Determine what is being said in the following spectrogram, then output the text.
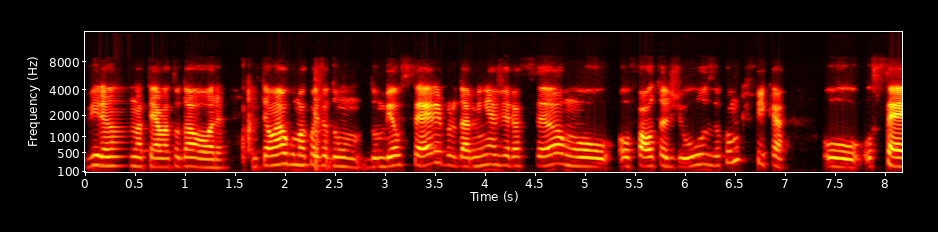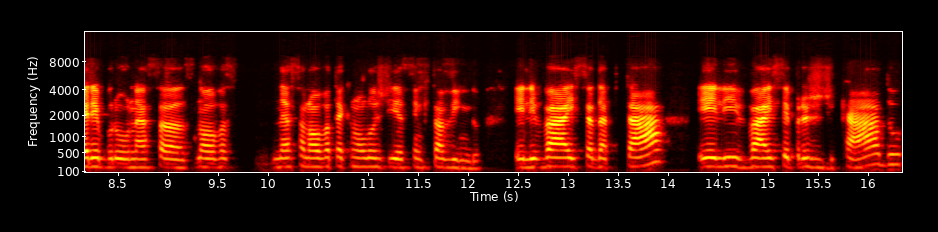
virando na tela toda hora. Então, é alguma coisa do, do meu cérebro, da minha geração, ou, ou falta de uso? Como que fica o, o cérebro nessas novas, nessa nova tecnologia assim, que está vindo? Ele vai se adaptar? Ele vai ser prejudicado?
